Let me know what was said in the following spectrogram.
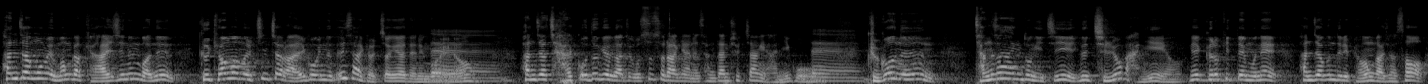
환자 몸에 뭔가 가해지는 거는 그 경험을 진짜로 알고 있는 의사가 결정해야 되는 거예요. 네. 환자 잘 꼬드겨 가지고 수술하게 하는 상담실장이 아니고 네. 그거는 장사 행동이지 그 진료가 아니에요. 예, 그렇기 때문에 환자분들이 병원 가셔서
